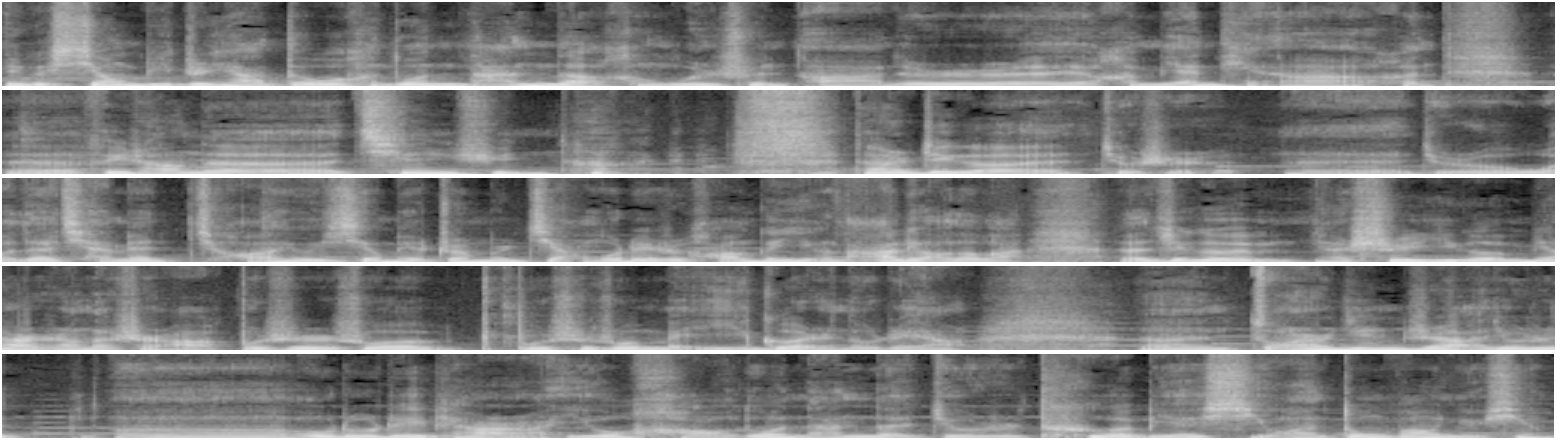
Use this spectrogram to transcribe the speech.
那个相比之下，德国很多男的很温顺啊，就是很腼腆啊，很呃，非常的谦逊。当然，这个就是，呃，就是我在前面好像有一节目也专门讲过这事，好像跟颖达聊的吧。呃，这个是一个面儿上的事儿啊，不是说不是说每一个人都这样。嗯，总而言之啊，就是，嗯，欧洲这片儿啊，有好多男的，就是特别喜欢东方女性，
